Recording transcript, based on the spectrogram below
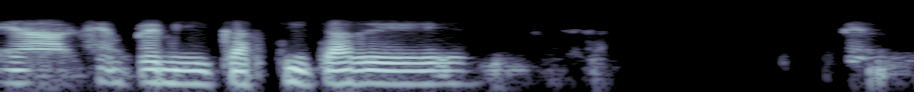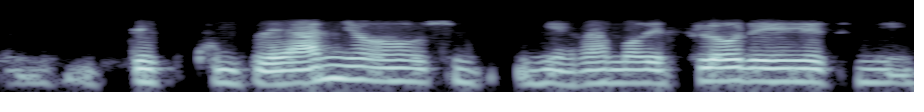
Tenía siempre mi cartita de de cumpleaños, mi ramo de flores, mi...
